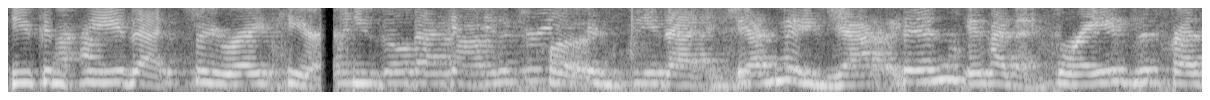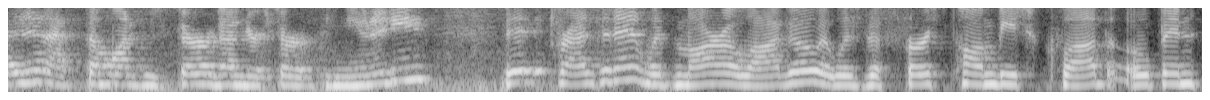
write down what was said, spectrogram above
you can I see that history right here. when you go back in history, you can see that Jesse mixed. Jackson It's has mixed. praised the president as someone who served underserved communities. This president with Mar-a-Lago, it was the first Palm Beach club open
